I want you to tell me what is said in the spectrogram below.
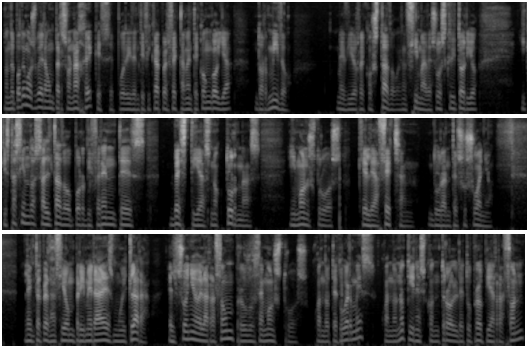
donde podemos ver a un personaje que se puede identificar perfectamente con Goya, dormido, medio recostado encima de su escritorio, y que está siendo asaltado por diferentes bestias nocturnas y monstruos que le acechan durante su sueño. La interpretación primera es muy clara. El sueño de la razón produce monstruos. Cuando te duermes, cuando no tienes control de tu propia razón,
